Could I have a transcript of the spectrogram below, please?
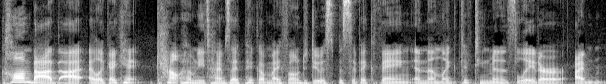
combat that. I, like I can't count how many times I pick up my phone to do a specific thing, and then like 15 minutes later, I'm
